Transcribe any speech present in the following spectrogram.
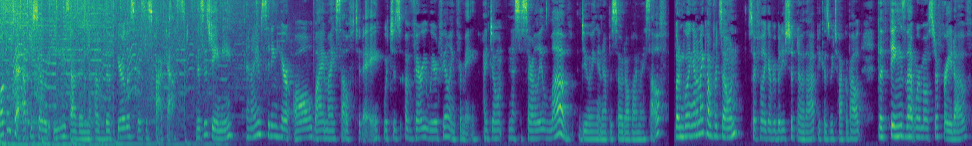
Welcome to episode 87 of the Fearless Business Podcast. This is Jamie, and I am sitting here all by myself today, which is a very weird feeling for me. I don't necessarily love doing an episode all by myself, but I'm going out of my comfort zone. So I feel like everybody should know that because we talk about the things that we're most afraid of.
